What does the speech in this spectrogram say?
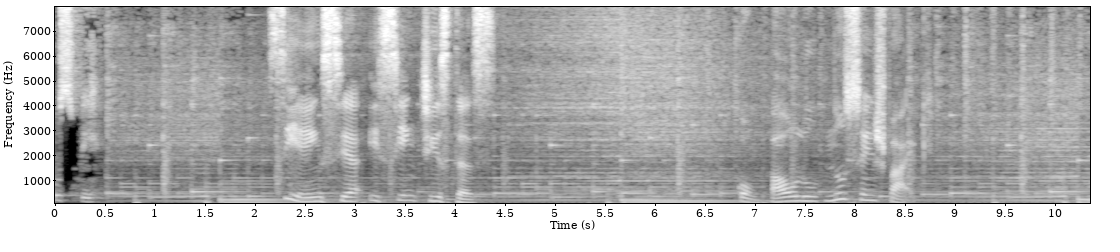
USP. Ciência e cientistas. Com Paulo Nussensweig. Bye.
